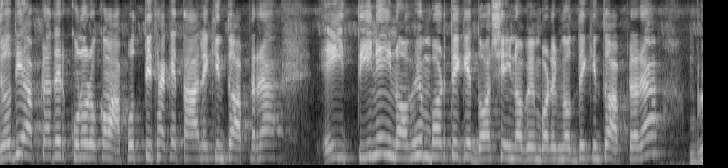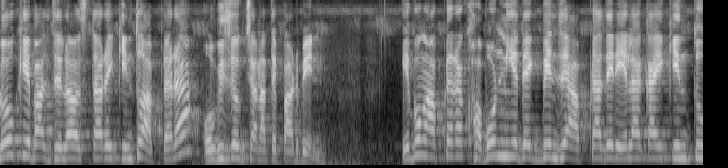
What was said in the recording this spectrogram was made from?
যদি আপনাদের কোনো রকম আপত্তি থাকে, তাহলে কিন্তু আপনারা এই তিনই নভেম্বর থেকে দশই নভেম্বরের মধ্যে কিন্তু আপনারা ব্লকে বা জেলা স্তরে কিন্তু আপনারা অভিযোগ জানাতে পারবেন। এবং আপনারা খবর নিয়ে দেখবেন যে আপনাদের এলাকায় কিন্তু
